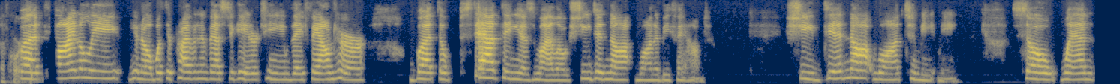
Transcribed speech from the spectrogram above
of course. But finally, you know, with the private investigator team, they found her. But the sad thing is, Milo, she did not want to be found. She did not want to meet me. So when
